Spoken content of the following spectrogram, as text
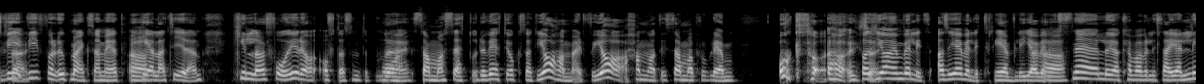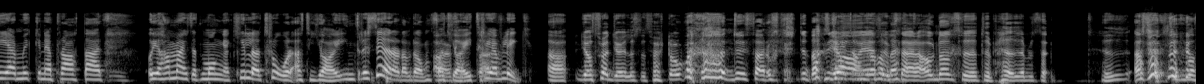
vi, vi får uppmärksamhet Ja. hela tiden. Killar får ju det oftast inte på Nej. samma sätt och det vet jag också att jag har märkt för jag har hamnat i samma problem också. Ja, att jag, är en väldigt, alltså jag är väldigt trevlig, jag är väldigt Ja. snäll och jag kan vara väldigt så här, jag ler mycket när jag pratar. Och jag har märkt att många killar tror att jag är intresserad av dem för Ja, att jag jag är trevlig. Ja, jag tror att jag är lite tvärtom. du är för du bara, jag ja, jag är typ såhär, om någon säger typ hej, jag blir såhär hej. Alltså, bara,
